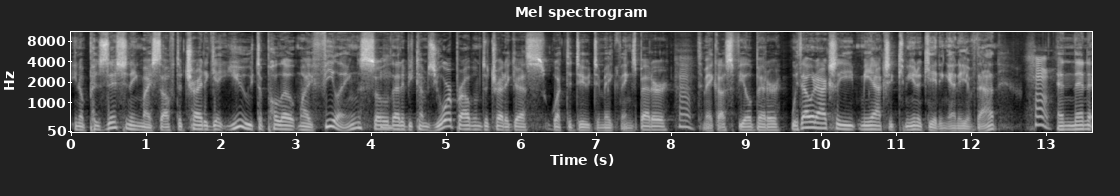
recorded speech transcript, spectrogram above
you know, positioning myself to try to get you to pull out my feelings so hmm. that it becomes your problem to try to guess what to do to make things better, hmm. to make us feel better, without actually me actually communicating any of that. Hmm. And then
